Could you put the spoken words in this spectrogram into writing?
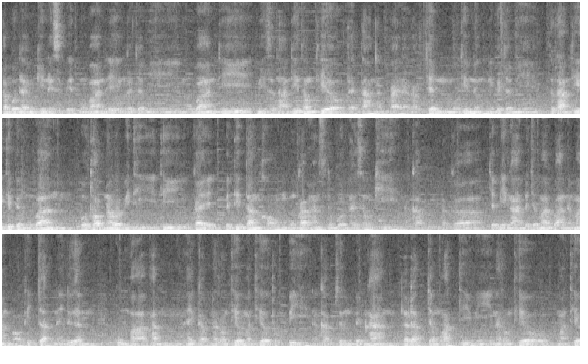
ตำบลไทยมุกินใน 11 หมู่บ้านเองก็จะมีหมู่บ้านที่มีสถานที่ท่องเที่ยวแตกต่างกันไปนะครับ เช่น หมู่ที่หนึ่งนี่ก็จะมีสถานที่ที่เป็นหมู่บ้านโอทอปนวัดวิถีที่อยู่ใกล้เป็นที่ตั้งขององค์การบริหารส่วนตำบลไทยสามัคคีนะครับ แล้วก็จะมีงานเบญจมาศบานในมั่นบอกที่จัดในเดือนกุมภาพันธ์ให้กับนักท่องเที่ยวมาเที่ยวทุกปีนะครับ ซึ่งเป็นงานระดับจังหวัดที่มีนักท่องเที่ยวมาเที่ยว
